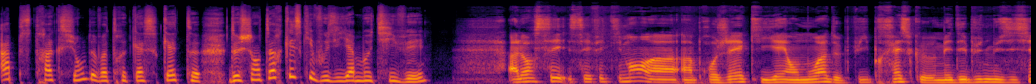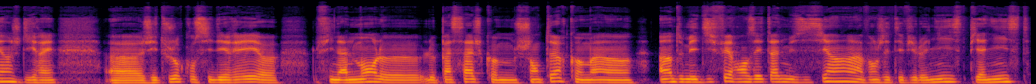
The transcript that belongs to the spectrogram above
abstraction de votre casquette de chanteur. Qu'est-ce qui vous y a motivé? Alors c'est effectivement un, un, projet qui est en moi depuis presque mes débuts de musicien, je dirais. Euh, J'ai toujours considéré euh, finalement le, le, passage comme chanteur comme un, un de mes différents états de musicien. Avant j'étais violoniste, pianiste.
